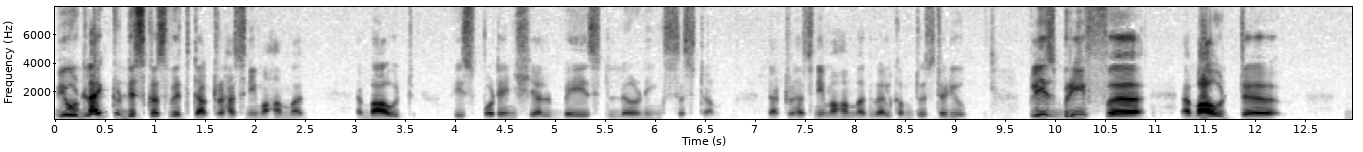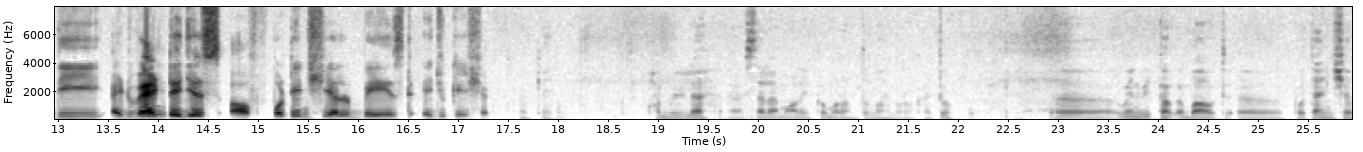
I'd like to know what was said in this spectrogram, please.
We would like to discuss with Dr. Hasni Muhammad about his potential based learning system. Dr. Hasni Muhammad, welcome to studio. Please brief uh, about uh, the advantages of potential based education. Alhamdulillah. Assalamualaikum warahmatullahi wabarakatuh. Uh, when we talk about uh, potential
